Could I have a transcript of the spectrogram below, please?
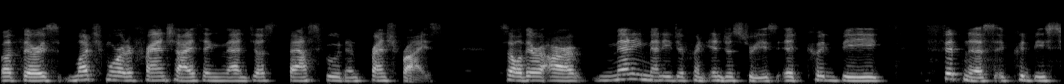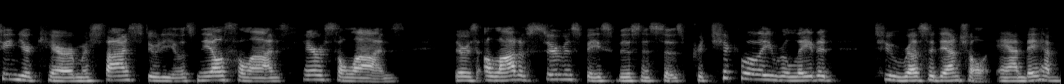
But there's much more to franchising than just fast food and French fries. So there are many, many different industries. It could be fitness, it could be senior care, massage studios, nail salons, hair salons. There's a lot of service based businesses, particularly related to residential, and they have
